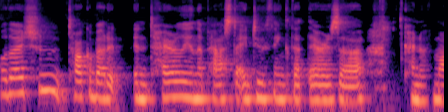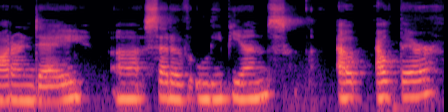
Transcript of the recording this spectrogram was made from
Although I shouldn't talk about it entirely in the past, I do think that there's a kind of modern day uh, set of Oulipians out out there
